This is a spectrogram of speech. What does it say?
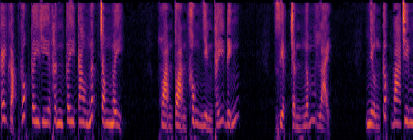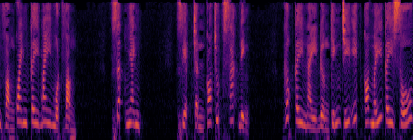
Cái gặp gốc cây kia thân cây cao ngất trong mây. Hoàn toàn không nhìn thấy đính. Diệp Trần ngấm lại. Nhường cấp 3 chim vòng quanh cây bay một vòng. Rất nhanh. Diệp Trần có chút xác định. Gốc cây này đường kính chí ít có mấy cây số.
